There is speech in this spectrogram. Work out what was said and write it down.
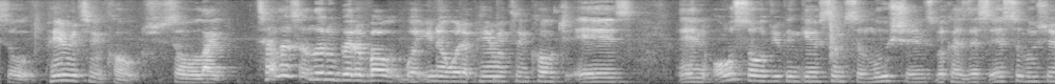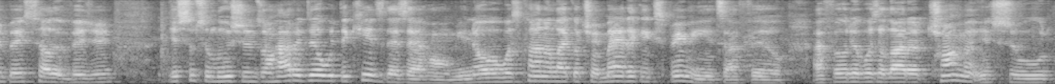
So parenting coach. So like tell us a little bit about what you know what a parenting coach is and also if you can give some solutions because this is solution based television just some solutions on how to deal with the kids that's at home. You know it was kind of like a traumatic experience i feel. I feel there was a lot of trauma ensued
